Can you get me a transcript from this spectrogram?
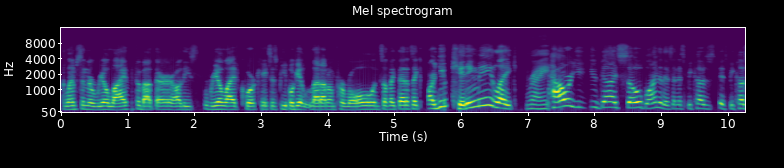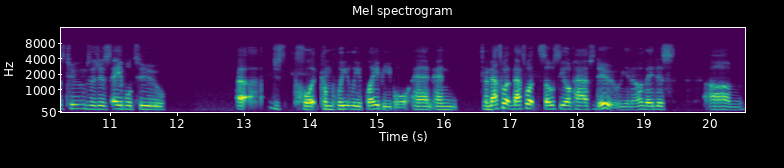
glimpse into real life about there are these real life court cases people get let out on parole and stuff like that it's like are you kidding me like Right. how are you, you guys so blind to this and it's because it's because Tooms is just able to uh, just pl- completely play people. And and and that's what that's what sociopaths do you know? They just um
